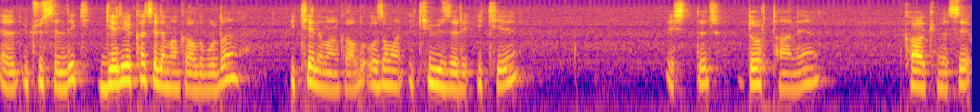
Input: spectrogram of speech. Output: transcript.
Evet 3'ü sildik. Geriye kaç eleman kaldı burada? 2 eleman kaldı. O zaman 2 üzeri 2 eşittir. 4 tane K kümesi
